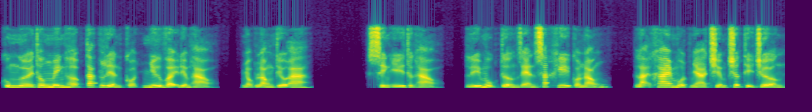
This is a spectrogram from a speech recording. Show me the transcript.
Cùng người thông minh hợp tác liền có như vậy điểm hảo, nhọc lòng thiếu A. Sinh ý thực hảo, Lý Mục tưởng rèn sắt khi còn nóng, lại khai một nhà chiếm trước thị trường.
